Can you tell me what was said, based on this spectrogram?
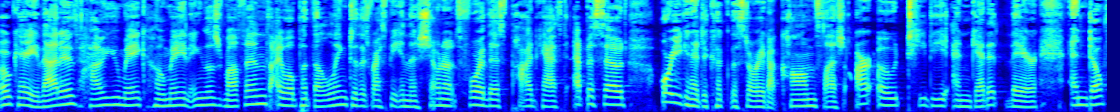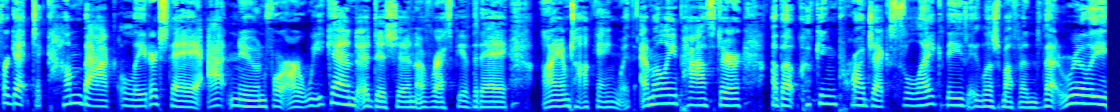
Okay. That is how you make homemade English muffins. I will put the link to this recipe in the show notes for this podcast episode, or you can head to cookthestory.com slash ROTD and get it there. And don't forget to come back later today at noon for our weekend edition of Recipe of the Day. I am talking with Emily Pastor about cooking projects like these English muffins that really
